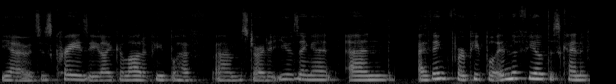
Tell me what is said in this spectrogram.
Yeah, it's just crazy. Like a lot of people have um, started using it, and I think for people in the field, this kind of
